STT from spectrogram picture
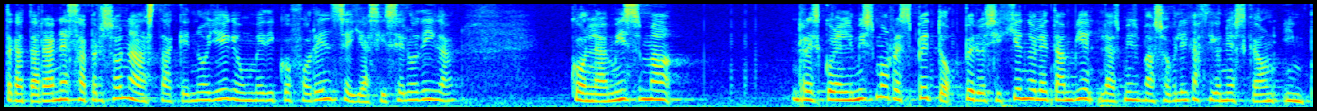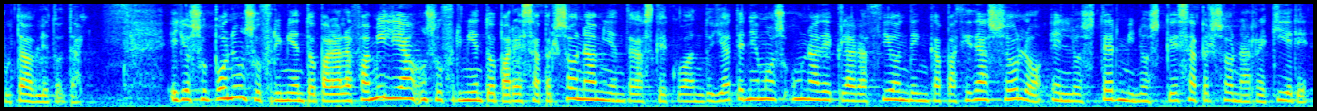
tratarán a esa persona hasta que no llegue un médico forense y así se lo digan, con la misma con el mismo respeto, pero exigiéndole también las mismas obligaciones que a un imputable total. Ello supone un sufrimiento para la familia, un sufrimiento para esa persona, mientras que cuando ya tenemos una declaración de incapacidad solo en los términos que esa persona requiere,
